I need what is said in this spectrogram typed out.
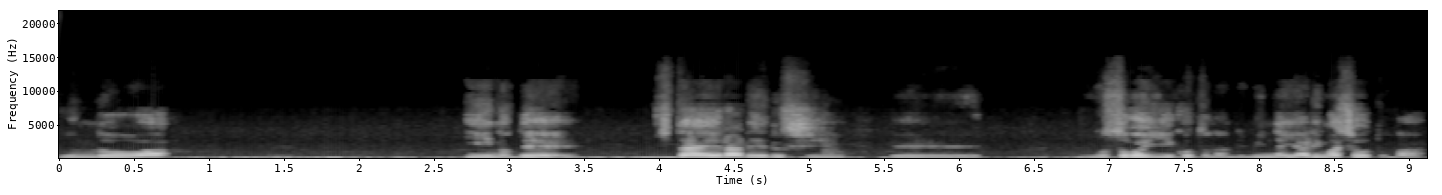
運動はいいので、鍛えられるし、えー、ものすごいいいことなんでみんなやりましょうとか、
